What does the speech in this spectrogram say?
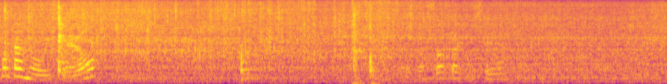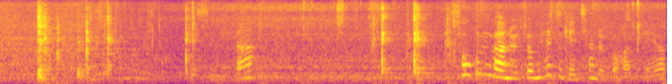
쏟아 놓을게요. 쏟아주세요. 됐습니다. 소금 간을 좀 해도 괜찮을 것 같아요.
